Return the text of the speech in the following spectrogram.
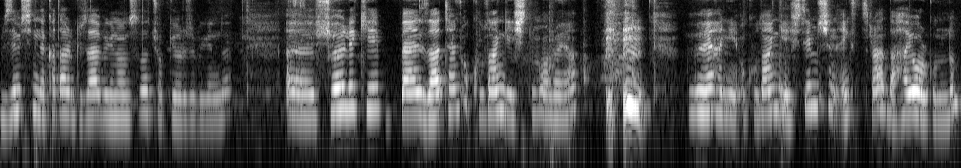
Bizim için ne kadar güzel bir gün olsa da çok yorucu bir gündü. Ee, şöyle ki ben zaten okuldan geçtim oraya. Ve hani okuldan geçtiğim için ekstra daha yorgundum.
